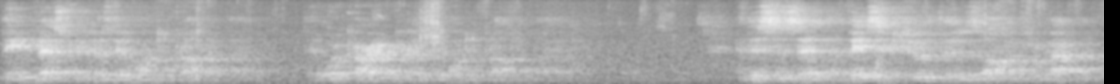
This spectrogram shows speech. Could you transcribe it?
They invest because they want to profit by it. They work hard because they want to profit by it. And this is a, a basic truth that is often forgotten.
